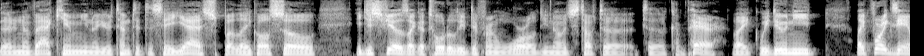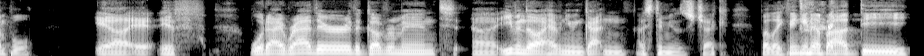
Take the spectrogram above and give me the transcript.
that in a vacuum, you know, you're tempted to say yes, but like also it just feels like a totally different world. You know, it's tough to to compare. Like we do need, like for example, uh, if would I rather the government, uh, even though I haven't even gotten a stimulus check, but like thinking about the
